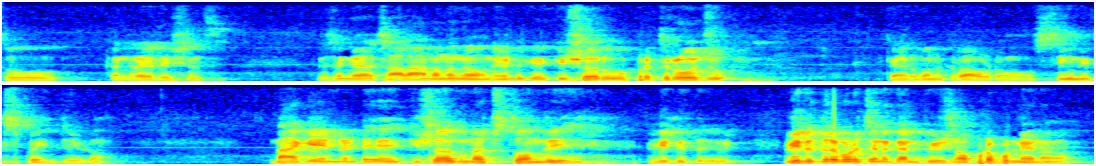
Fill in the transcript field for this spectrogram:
So congratulations. నిజంగా చాలా ఆనందంగా ఉంది. ఎందుకంటే కిషోరు ప్రతిరోజు క్యారవన్కి రావడం సీన్ ఎక్స్ప్లెయిన్ చేయడం. నాకేంటంటే కిషోర్కి నచ్చుతోంది. వీళ్ళిద్దరు వీళ్ళిద్దరు కూడా చిన్న కన్ఫ్యూజన్ అప్పుడప్పుడు నేను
